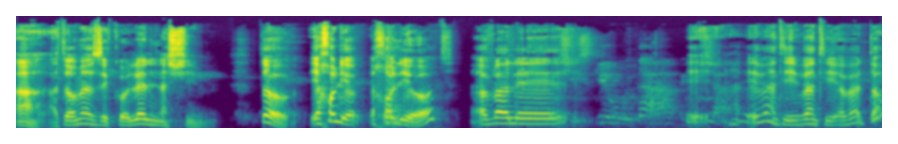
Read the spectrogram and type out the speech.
אה, אתה אומר זה כולל נשים. טוב, יכול להיות, יכול להיות, אבל... אה, הבנתי, הבנתי, אבל טוב.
